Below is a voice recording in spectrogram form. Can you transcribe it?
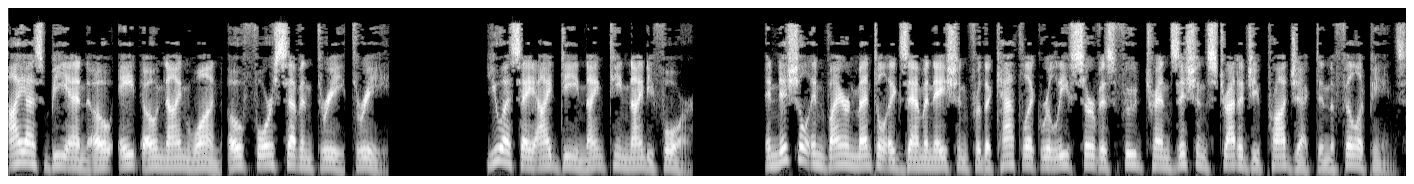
ISBN 0-8091-0473-3 USAID 1994. Initial Environmental Examination for the Catholic Relief Service Food Transition Strategy Project in the Philippines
